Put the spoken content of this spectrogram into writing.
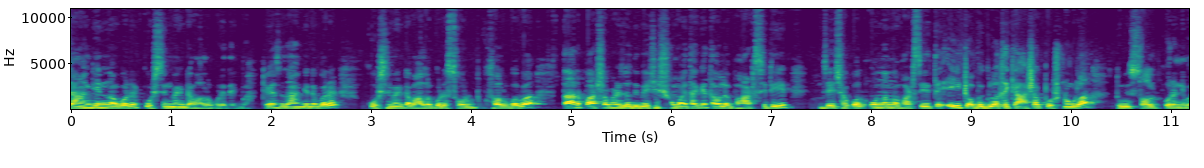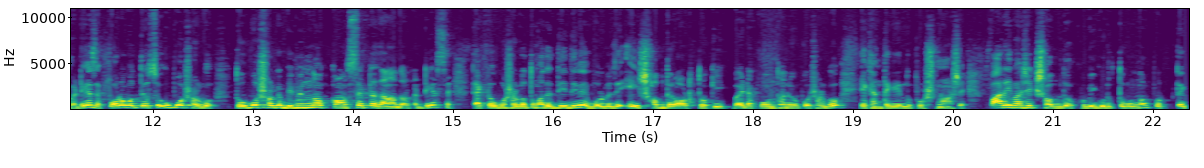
জাহাঙ্গীরনগরের কোশ্চেন ব্যাংকটা ভালো করে দেখবা, ঠিক আছে? জাহাঙ্গীরনগরের কোশ্চেন ব্যাংকটা ভালো করে সলভ সলভ করবা। তার পাশাপাশি যদি বেশি সময় থাকে, তাহলে ভার্সিটির যে সকল অন্যান্য ভার্সিটিতে এই টপিকগুলো থেকে আসা প্রশ্নগুলো তুমি সলভ করে নিবা, ঠিক আছে? পরবর্তী হচ্ছে উপসর্গ। তো উপসর্গে বিভিন্ন কনসেপ্টটা জানা দরকার, ঠিক আছে? তো একটা উপসর্গ তোমাদের দিয়ে দিবে, বলবে যে এই শব্দের অর্থ কী বা এটা কোন ধরনের উপসর্গ? এখান থেকে কিন্তু প্রশ্ন আসে। পারিভাষিক শব্দ খুবই গুরুত্বপূর্ণ, প্রত্যেক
